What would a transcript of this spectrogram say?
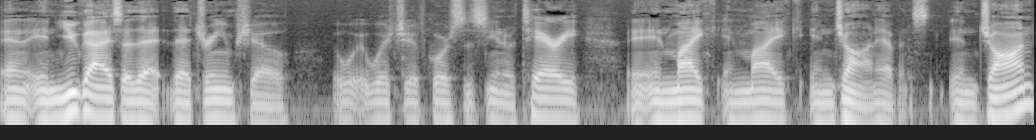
And and you guys are that that dream show, which of course is you know Terry and Mike and Mike and John Evans and John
